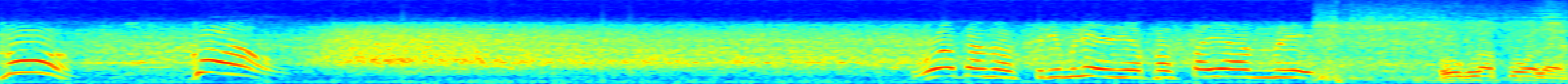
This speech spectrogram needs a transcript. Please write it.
Ну! Гол! Вот оно, стремление постоянный. Угла поля.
